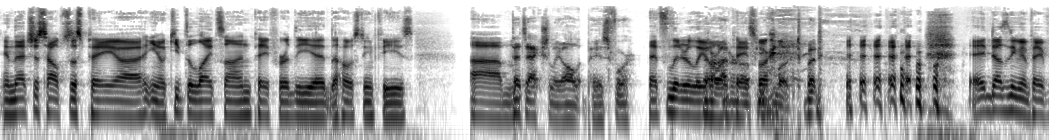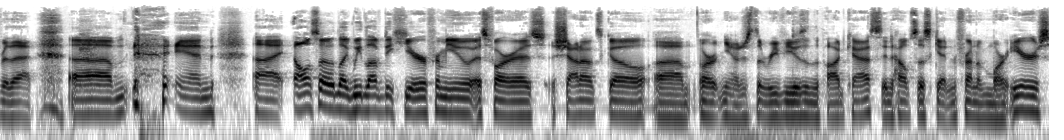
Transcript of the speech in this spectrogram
and that just helps us pay. Uh, you know, keep the lights on, pay for the uh, the hosting fees. Um, that's actually all it pays for. That's literally all it pays for. Looked, but it doesn't even pay for that. Um, and uh, also, like we'd love to hear from you as far as shout outs go, um, or you know, just the reviews of the podcast. It helps us get in front of more ears.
